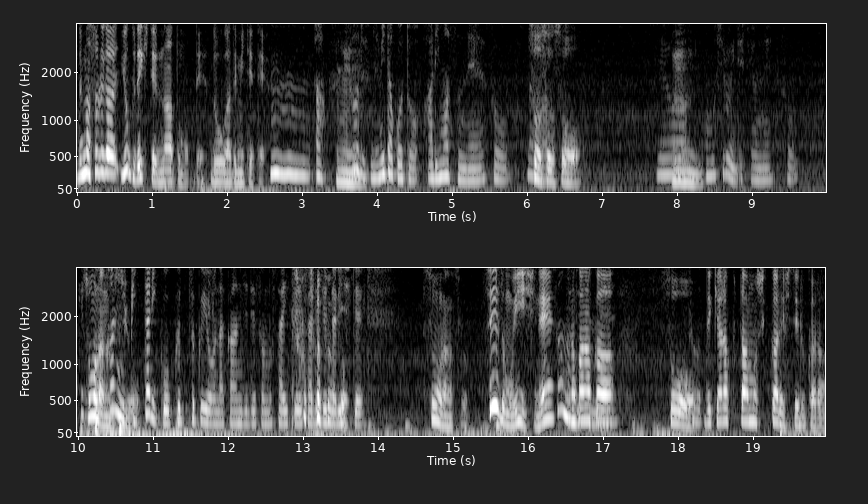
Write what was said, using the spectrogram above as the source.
でまあそれがよくできてるなと思って動画で見てて。うんうんうん。あ、うん。そうですね。見たことありますね。そう。そうそうう。そこれはうん。面白いですよね、そう。結構缶にぴったりこうくっつくような感じでその再生されてたりして。うそうなんですよ。精度もいいしね。そうなかなかそう。そう。でキャラクターもしっかりしてるから。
